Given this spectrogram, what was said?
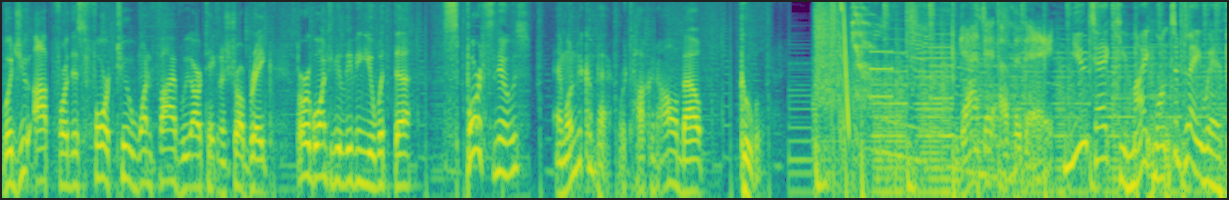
would you opt for this 4215? We are taking a short break, but we're going to be leaving you with the sports news. And when we come back, we're talking all about Google. Gadget of the day. New tech you might want to play with.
